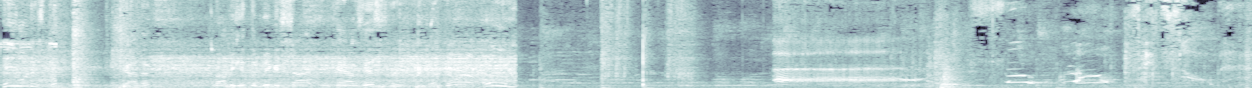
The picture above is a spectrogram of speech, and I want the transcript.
Hayward is got to probably hit the biggest shot in Cavs history. They're going up. Oh bad. It's so bad.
